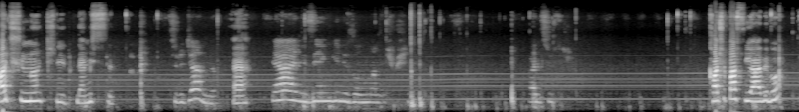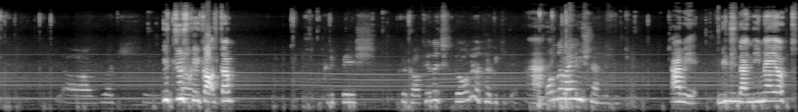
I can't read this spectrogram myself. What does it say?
aç şunu kilitlemişsin. Sürecek mi? He. Yani zenginiz ondan hiçbir şey. Hadi sür. Kaç basıyor abi bu? Ya bırak. 346. 45. 46'ya da çıktı oluyor tabii ki de. He. Onu da ben güçlendirdim. Abi güçlendiğime yok ki.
